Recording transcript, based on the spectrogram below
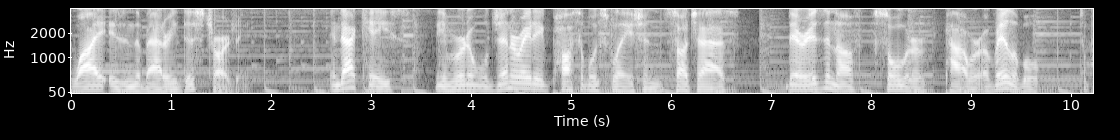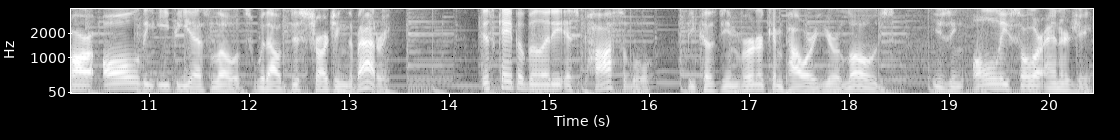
why isn't the battery discharging? In that case, the inverter will generate a possible explanation such as, there is enough solar power available to power all the EPS loads without discharging the battery. This capability is possible because the inverter can power your loads using only solar energy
